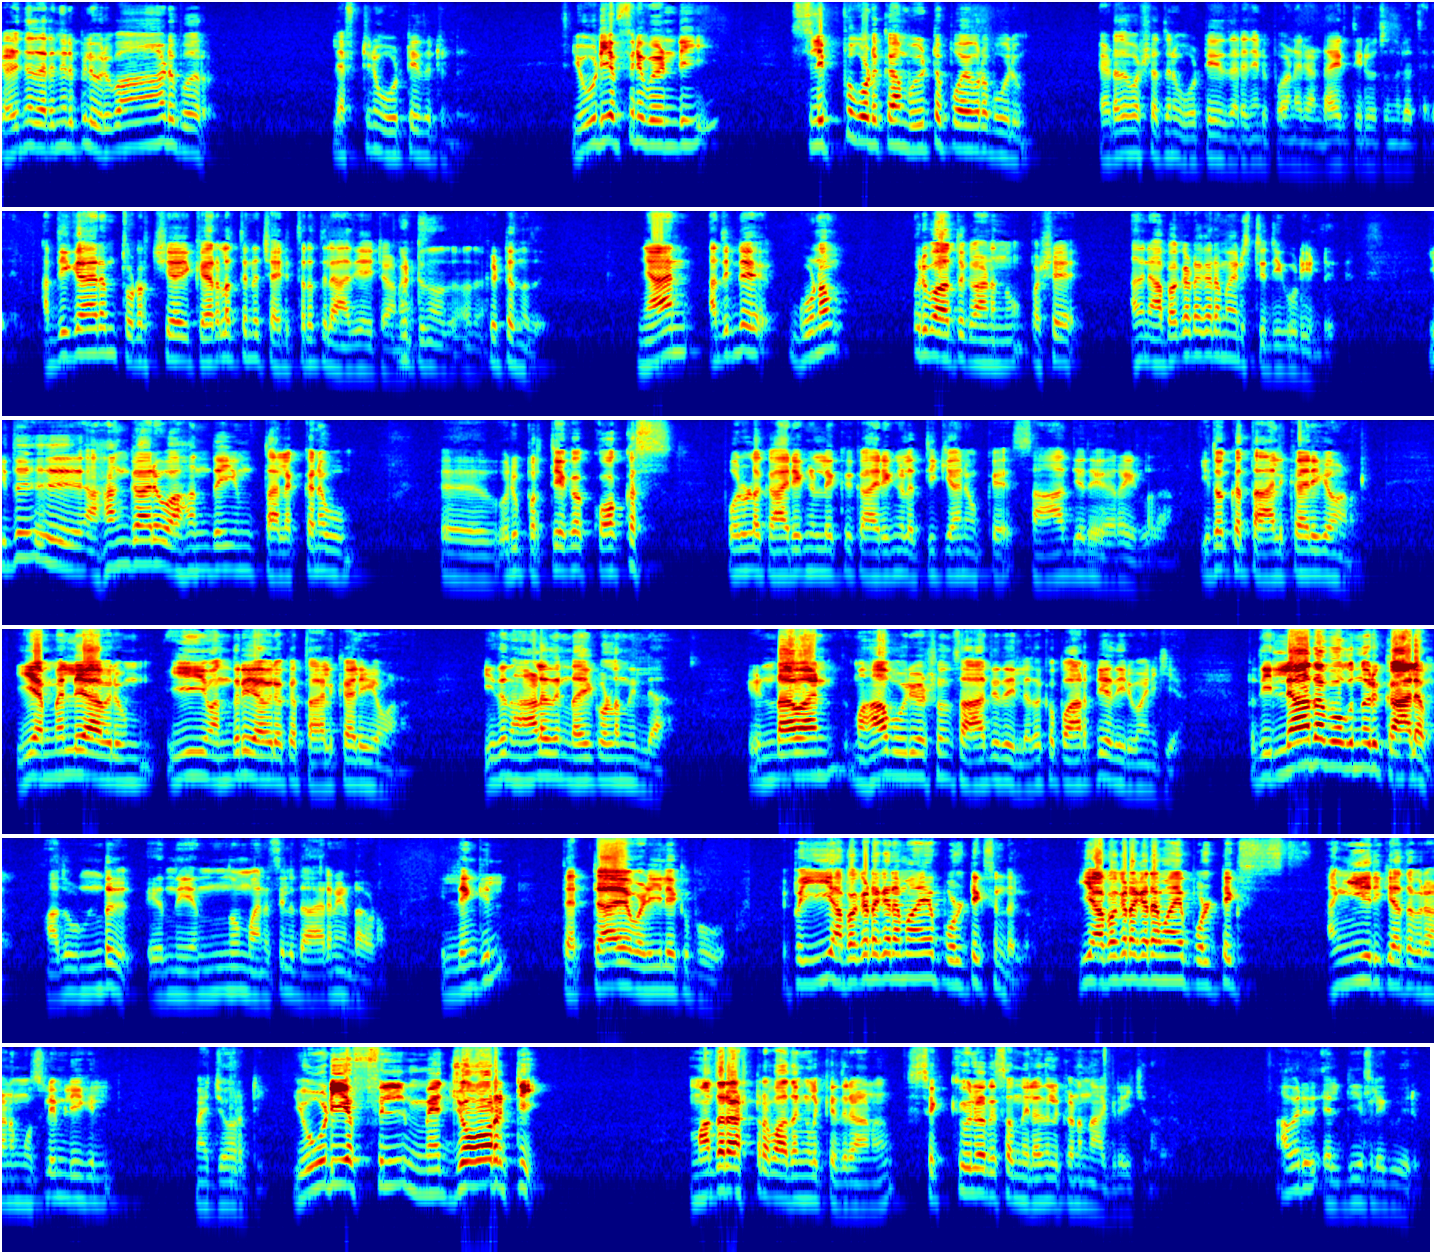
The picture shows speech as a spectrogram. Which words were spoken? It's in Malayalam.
കഴിഞ്ഞ തെരഞ്ഞെടുപ്പിൽ ഒരുപാട് പേർ ലെഫ്റ്റിന് വോട്ട് ചെയ്തിട്ടുണ്ട്. യു ഡി എഫിന് വേണ്ടി സ്ലിപ്പ് കൊടുക്കാൻ വീട്ടിൽ പോയവർ പോലും ഇടതുപക്ഷത്തിന് വോട്ട് ചെയ്ത തെരഞ്ഞെടുപ്പാണ് രണ്ടായിരത്തി ഇരുപത്തൊന്നിലെ തെരഞ്ഞെടുപ്പ്. അധികാരം തുടർച്ചയായി കേരളത്തിന്റെ ചരിത്രത്തിൽ ആദ്യമായിട്ടാണ് കിട്ടുന്നത് കിട്ടുന്നത്. ഞാൻ അതിന്റെ ഗുണം ഒരു ഭാഗത്ത് കാണുന്നു പക്ഷേ അതിന് അപകടകരമായ ഒരു സ്ഥിതി കൂടിയുണ്ട്. ഇത് അഹങ്കാരവും അഹന്തയും തലക്കനവും ഒരു പ്രത്യേക കോക്കസ് പോലുള്ള കാര്യങ്ങളിലേക്ക് കാര്യങ്ങൾ എത്തിക്കാനും ഒക്കെ സാധ്യത ഏറെയുള്ളതാണ്. ഇതൊക്കെ താൽക്കാലികമാണ്. ഈ എം എൽ എ ആവലും ഈ മന്ത്രി ആവലും ഒക്കെ താൽക്കാലികമാണ്. ഇത് നാളെ ഇത് ഉണ്ടായിക്കൊള്ളുന്നില്ല. ഉണ്ടാവാൻ മഹാഭൂരിപക്ഷവും സാധ്യതയില്ല. അതൊക്കെ പാർട്ടിയെ തീരുമാനിക്കുക. അപ്പം ഇതില്ലാതെ പോകുന്ന ഒരു കാലം അതുണ്ട് എന്ന് എന്നും മനസ്സിൽ ധാരണ ഉണ്ടാവണം. ഇല്ലെങ്കിൽ തെറ്റായ വഴിയിലേക്ക് പോകും. ഇപ്പം ഈ അപകടകരമായ പൊളിറ്റിക്സ് ഉണ്ടല്ലോ. ഈ അപകടകരമായ പൊളിറ്റിക്സ് അംഗീകരിക്കാത്തവരാണ് മുസ്ലിം ലീഗിൽ മെജോറിറ്റി യു ഡി എഫിൽ മെജോറിറ്റി മതരാഷ്ട്രവാദങ്ങൾക്കെതിരാണ് സെക്യുലറിസം നിലനിൽക്കണമെന്ന് ആഗ്രഹിക്കുന്നവരാണ്. അവർ എൽ ഡി എഫിലേക്ക് വരും.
